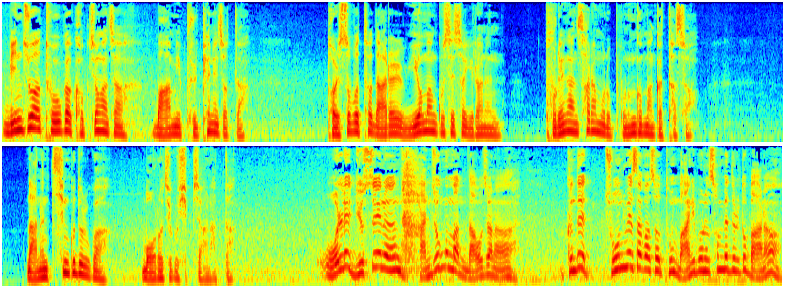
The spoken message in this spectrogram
민주와 도우가 걱정하자 마음이 불편해졌다. 벌써부터 나를 위험한 곳에서 일하는 불행한 사람으로 보는 것만 같아서. 나는 친구들과 멀어지고 싶지 않았다. 원래 뉴스에는 안 좋은 것만 나오잖아. 근데 좋은 회사 가서 돈 많이 버는 선배들도 많아.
